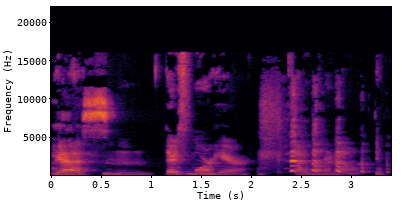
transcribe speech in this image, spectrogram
I thought, Yes. hmm, there's more here. I want to know.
